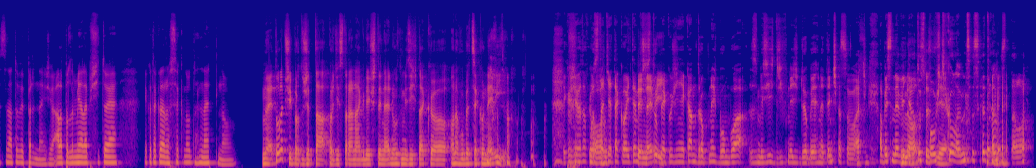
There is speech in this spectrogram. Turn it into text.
se na to vyprdne, že Ale podle mě lepší to je jako takhle rozseknout hned, no. No je to lepší, protože ta protistrana, když ty najednou zmizíš, tak uh, ona vůbec jako neví. Jakože je to v podstatě no, takový ten přístup, neví. jakože někam dropneš bombu a zmizíš dřív, než doběhne ten časovač, abys neviděl no, tu spoušť kolem, co se tam stalo.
